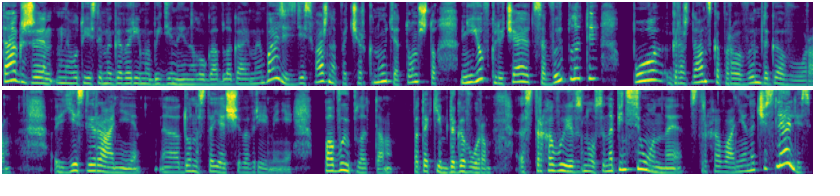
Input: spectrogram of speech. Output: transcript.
Также, вот если мы говорим об единой налогооблагаемой базе, здесь важно подчеркнуть о том, что в нее включаются выплаты по гражданско-правовым договорам. Если ранее, э, до настоящего времени, по выплатам по таким договорам э, страховые взносы на пенсионное страхование начислялись,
